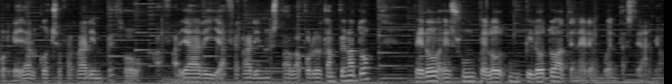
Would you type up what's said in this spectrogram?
porque ya el coche Ferrari empezó a fallar y ya Ferrari no estaba por el campeonato, pero es un, piloto a tener en cuenta este año.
